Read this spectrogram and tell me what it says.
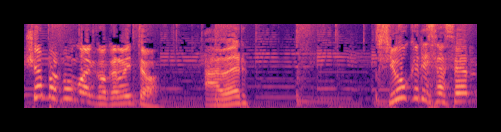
Yo propongo algo, Carlito. A ver. Si vos querés hacer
